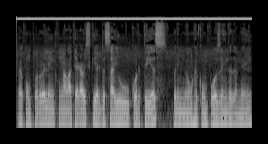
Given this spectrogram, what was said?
Para compor o elenco. Na lateral esquerda saiu o Cortez, o Grêmio não recompôs ainda também.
